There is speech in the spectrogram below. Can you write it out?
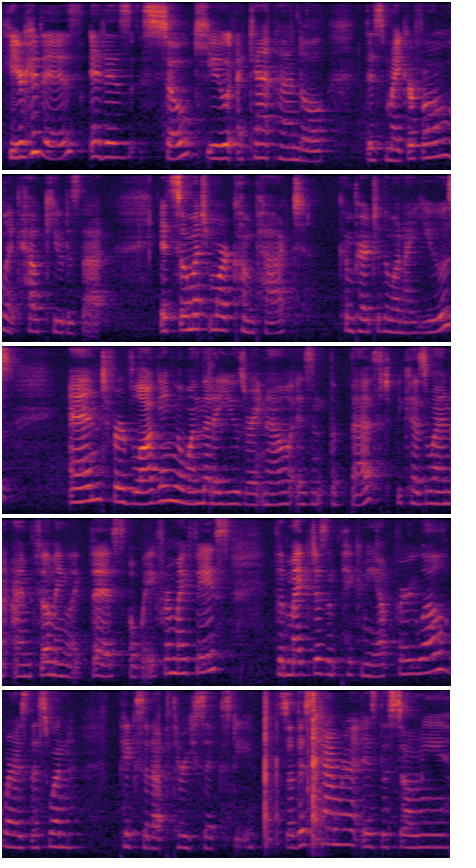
Here it is. It is so cute. I can't handle this microphone. Like, how cute is that? It's so much more compact compared to the one I use. And for vlogging, the one that I use right now isn't the best because when I'm filming like this away from my face, the mic doesn't pick me up very well, whereas this one picks it up 360. So this camera is the Sony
